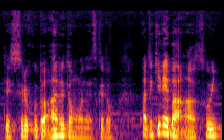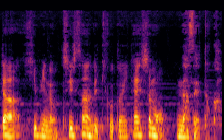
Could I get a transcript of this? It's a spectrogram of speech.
ってすることあると思うんですけど、まあ、できれば、そういった日々の小さな出来事に対しても、なぜとか、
